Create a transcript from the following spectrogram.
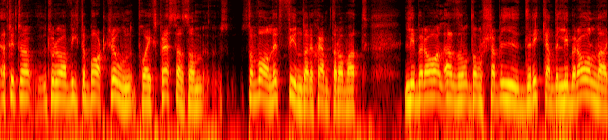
jag, tyckte, jag tror det var Viktor Bartkron på Expressen som som vanligt fyndade skämtar om att liberal, alltså de chablis liberalerna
